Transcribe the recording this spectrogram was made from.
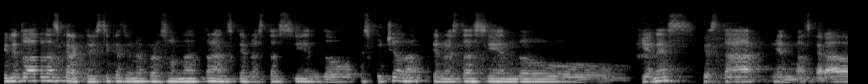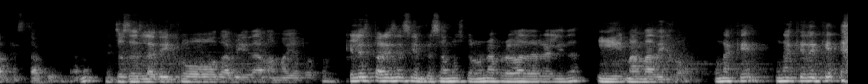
tiene todas las características de una persona trans que no está siendo escuchada, que no está siendo quién es, que está enmascarada, que está oculta, ¿no? Entonces le dijo David a mamá y a papá, ¿qué les parece si empezamos con una prueba de realidad? Y mamá dijo, ¿una qué? ¿Una qué de qué?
